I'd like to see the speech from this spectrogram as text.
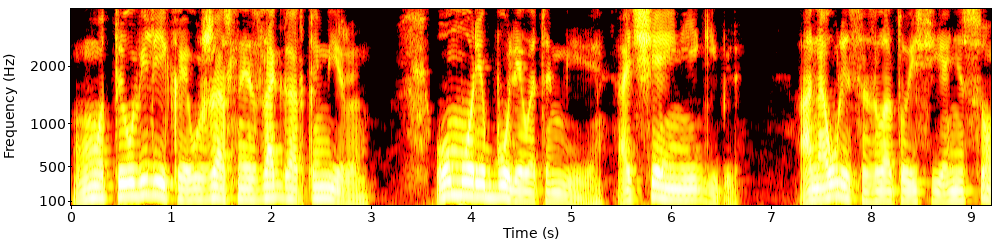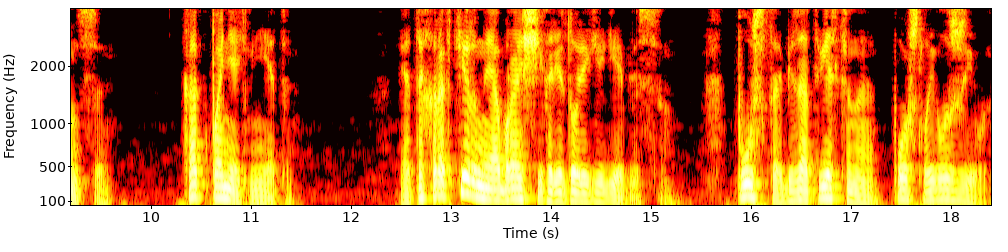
Вот и у великая ужасная загадка мира, о море боли в этом мире, отчаяние и гибель. А на улице золотое сияние солнца. Как понять мне это? Это характерный образчик риторики Геббельса. Пусто, безответственно, пошло и лживо.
